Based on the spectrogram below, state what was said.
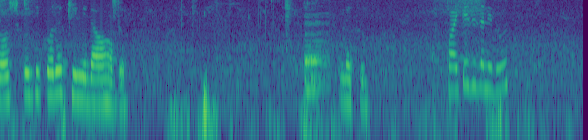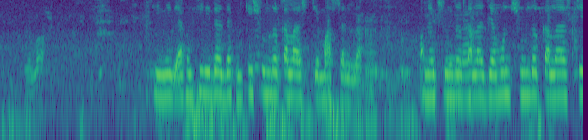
দশ কেজি করে চিনি দেওয়া হবে। দেখুন। কয় কেজি জানি দুধ? চিনি এখন চিনি দেওয়া দেখুন কি সুন্দর কালার আসছে মার্শাল্লাহ অনেক সুন্দর কালার যেমন সুন্দর কালার আসছে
